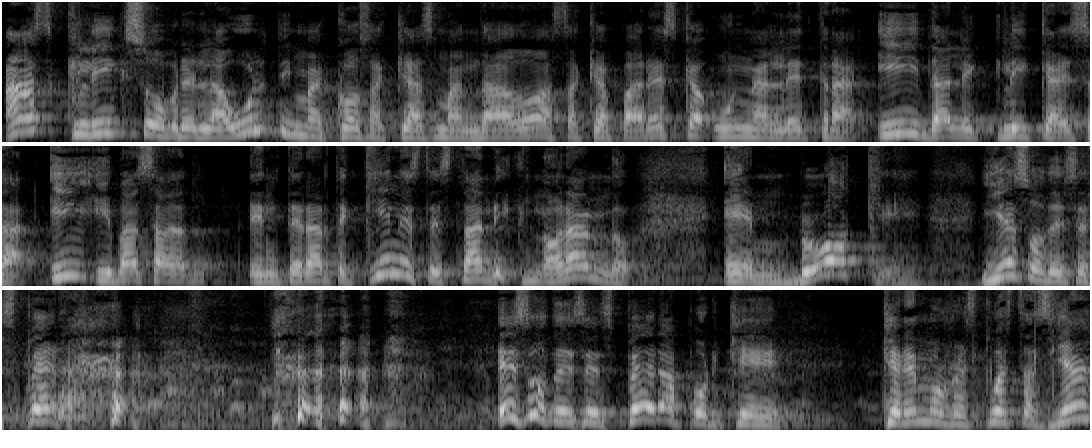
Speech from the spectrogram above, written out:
Haz clic sobre la última cosa que has mandado hasta que aparezca una letra I, dale clic a esa I y vas a enterarte quiénes te están ignorando en bloque. Y eso desespera. eso desespera porque queremos respuestas ya.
